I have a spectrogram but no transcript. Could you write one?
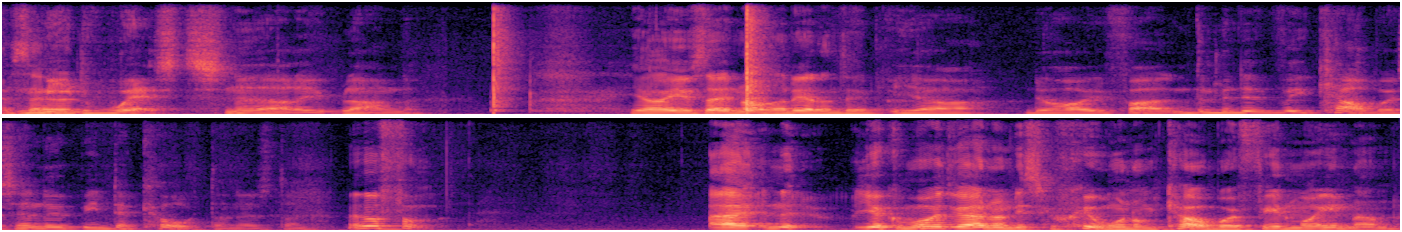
Alltså, Midwest snöar det ibland. Jag är ju såhär norra delen typ. Ja, du har ju fan... Men det var ju cowboys ända uppe i Dakota nästan. Men vad fan. Nej, nu, jag kommer ihåg att vi hade en diskussion om cowboyfilmer innan.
